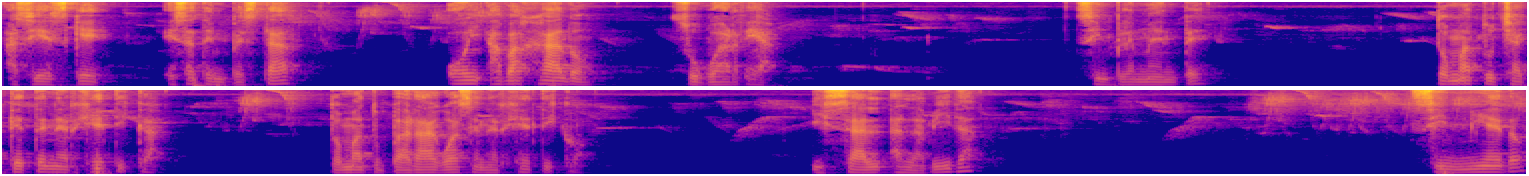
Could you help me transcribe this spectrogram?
Así es que esa tempestad hoy ha bajado su guardia. Simplemente toma tu chaqueta energética, toma tu paraguas energético y sal a la vida sin miedo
